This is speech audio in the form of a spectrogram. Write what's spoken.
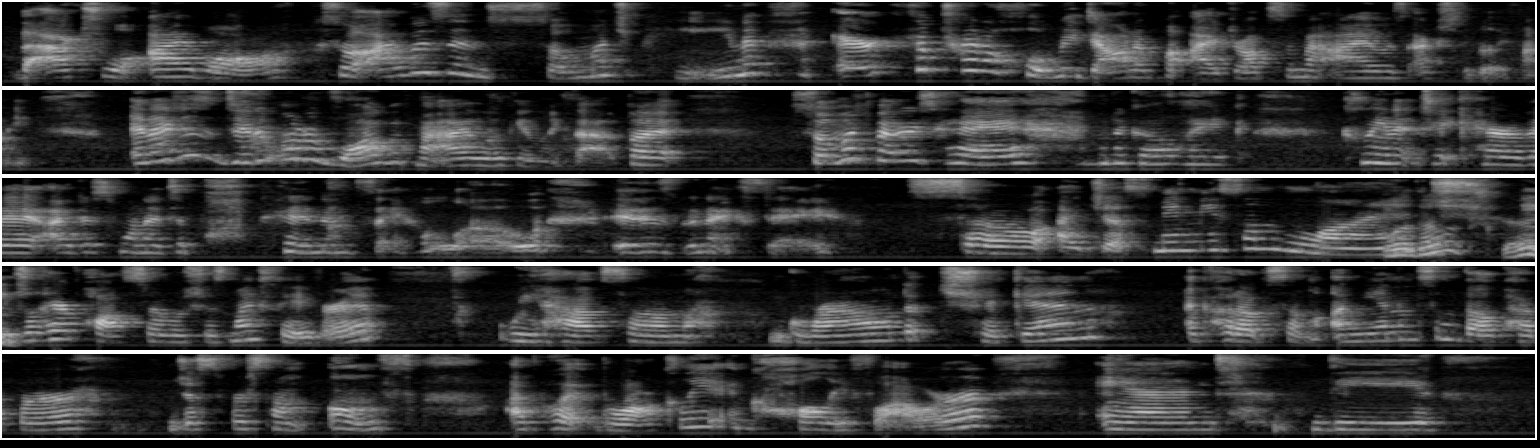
the actual eyeball. So I was in so much pain. Eric kept trying to hold me down and put eye drops in my eye. It was actually really funny. And I just didn't want to vlog with my eye looking like that. But so much better today. I'm gonna go like clean it, take care of it. I just wanted to pop in and say hello. It is the next day. So I just made me some lunch. Well, that looks good. Angel hair pasta, which is my favorite. We have some ground chicken. I cut up some onion and some bell pepper just for some oomph. I put broccoli and cauliflower and the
